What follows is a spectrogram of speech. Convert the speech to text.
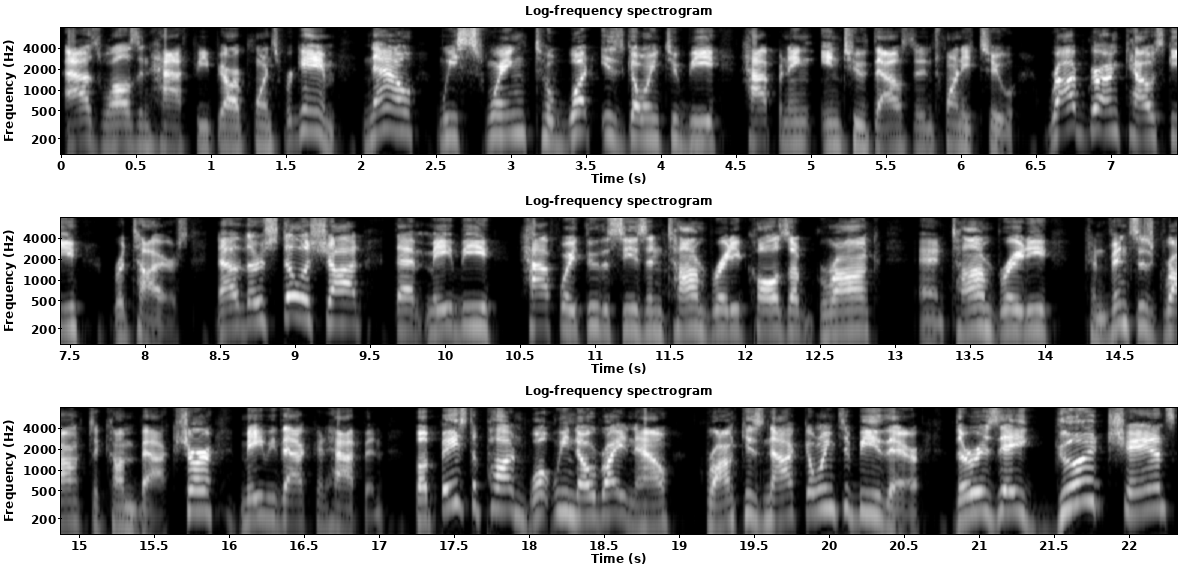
as well as in half PPR points per game. Now we swing to what is going to be happening in 2022. Rob Gronkowski retires. Now there's still a shot that maybe halfway through the season, Tom Brady calls up Gronk and Tom Brady convinces Gronk to come back. Sure, maybe that could happen. But based upon what we know right now, Gronk is not going to be there. There is a good chance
